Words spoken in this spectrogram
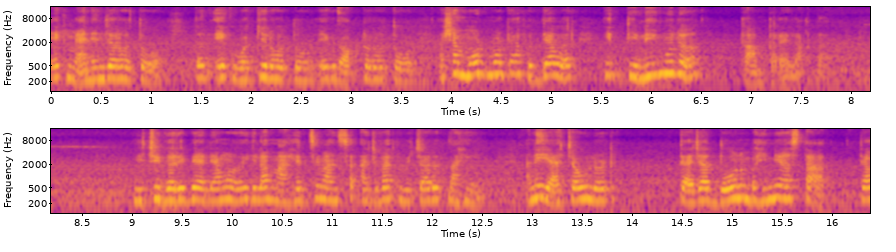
एक मॅनेजर होतो तर एक वकील होतो एक डॉक्टर होतो अशा मोठमोठ्या हुद्द्यावर ही तिन्ही मुलं काम करायला लागतात. हिची गरिबी आल्यामुळं हिला माहेरची माणसं अजिबात विचारत नाही आणि याच्या उलट त्याच्या दोन बहिणी असतात त्या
